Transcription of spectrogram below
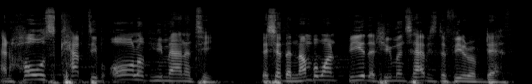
and holds captive all of humanity. They said the number one fear that humans have is the fear of death.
